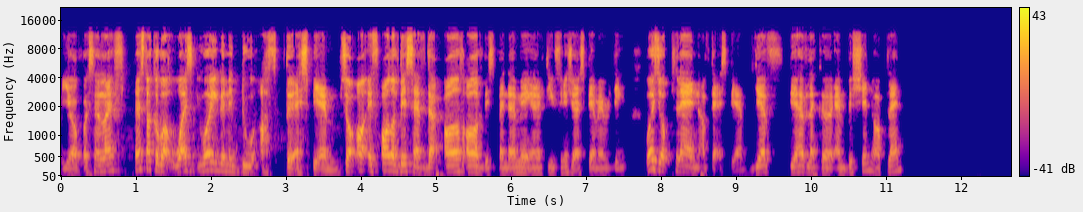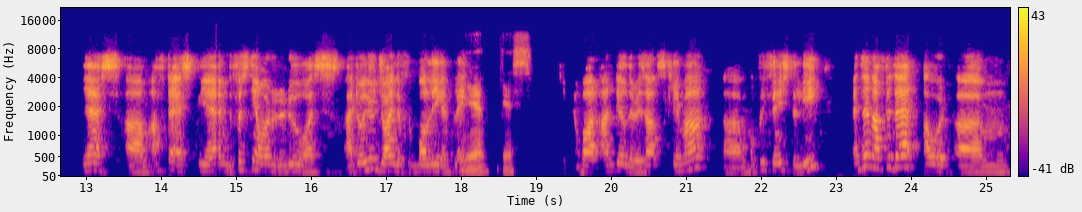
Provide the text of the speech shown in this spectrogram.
your personal life let's talk about what's what are you gonna do after spm so all, if all of this have that all of all of this pandemic and everything you finish your spm everything what is your plan after spm do you have do you have like a ambition or plan Yes. Um. After SPM, the first thing I wanted to do was I told you join the football league and play. yeah yes But until the results came out, um, hopefully finish the league, and then after that, I would um.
